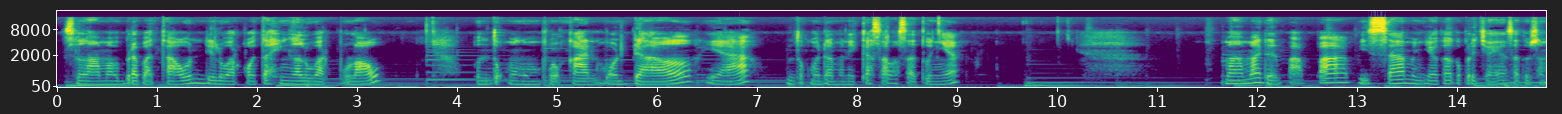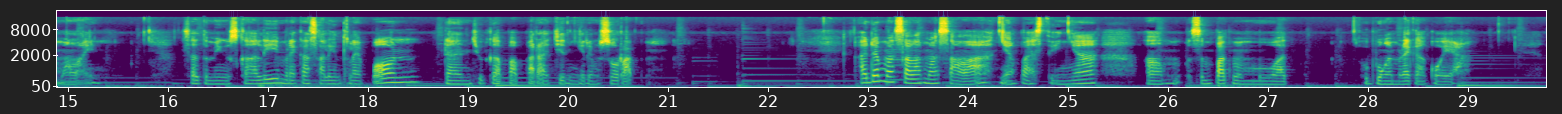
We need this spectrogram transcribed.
selama beberapa tahun di luar kota hingga luar pulau untuk mengumpulkan modal ya untuk modal menikah salah satunya mama dan papa bisa menjaga kepercayaan satu sama lain. Satu minggu sekali mereka saling telepon dan juga papa rajin ngirim surat. Ada masalah-masalah yang pastinya um, sempat membuat hubungan mereka goyah.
